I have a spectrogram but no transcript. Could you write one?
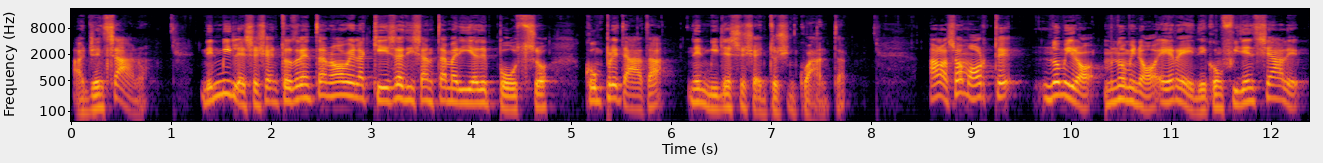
a Genzano. Nel 1639 la chiesa di Santa Maria del Pozzo, completata nel 1650. Alla sua morte nominò, nominò erede confidenziale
